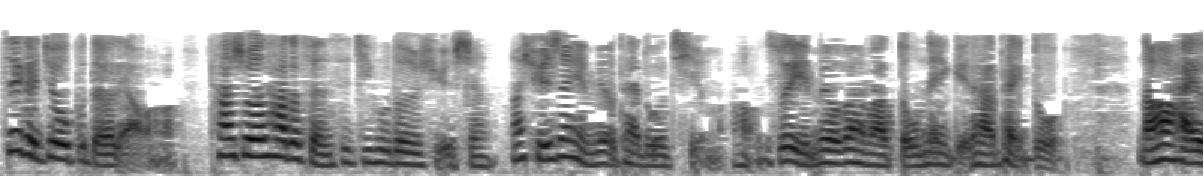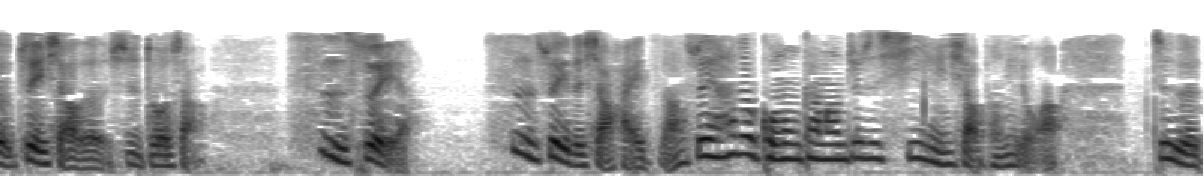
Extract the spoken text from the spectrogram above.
这个就不得了哈，他说他的粉丝几乎都是学生，那学生也没有太多钱嘛哈，所以也没有办法抖内给他太多。然后还有最小的是多少？四岁啊，四岁的小孩子啊，所以他这个恐龙康康就是吸引小朋友啊，这个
